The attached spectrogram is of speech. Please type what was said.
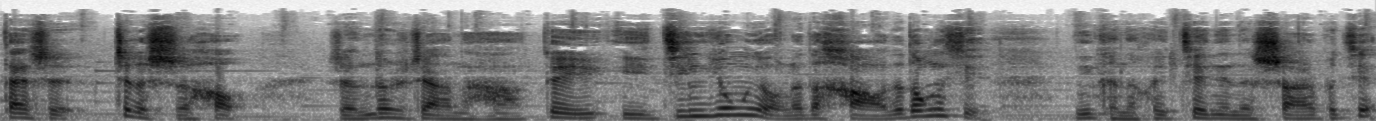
但是这个时候，人都是这样的哈。对于已经拥有了的好的东西，你可能会渐渐的视而不见，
